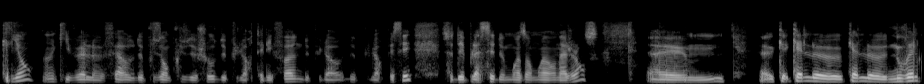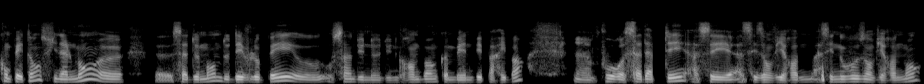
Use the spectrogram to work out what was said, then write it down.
clients hein, qui veulent faire de plus en plus de choses depuis leur téléphone, depuis leur, depuis leur PC, se déplacer de moins en moins en agence. Euh, euh, quelle, quelle, nouvelle compétence finalement euh, ça demande de développer au, sein d'une grande banque comme BNP Paribas pour s'adapter à ces, à, ces à ces nouveaux environnements,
